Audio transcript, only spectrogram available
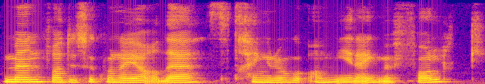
Men for at du skal kunne gjøre det, så trenger du å omgi deg med folk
